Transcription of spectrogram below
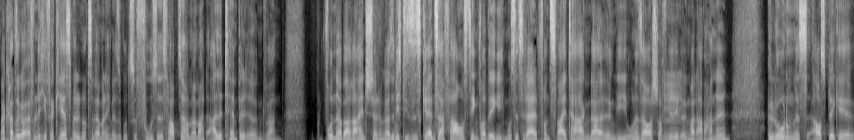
Man kann sogar öffentliche Verkehrsmittel nutzen, wenn man nicht mehr so gut zu Fuß ist. Hauptsache, man macht alle Tempel irgendwann wunderbare Einstellung. Also nicht dieses Grenzerfahrungsding von wegen, ich muss jetzt innerhalb von zwei Tagen da irgendwie ohne Sauerstoffgerät irgendwas abhandeln. Belohnung ist Ausblicke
